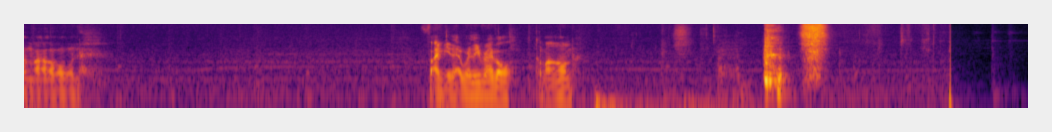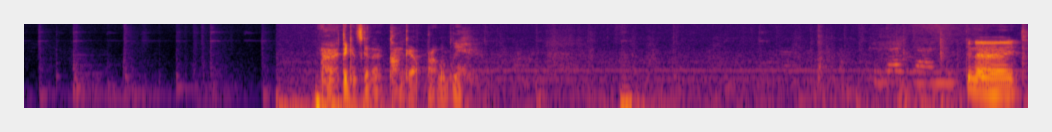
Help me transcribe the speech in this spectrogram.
Come on. Find me that worthy rival. Come on. I think it's gonna conk out probably. Good night, Daddy. Good night.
